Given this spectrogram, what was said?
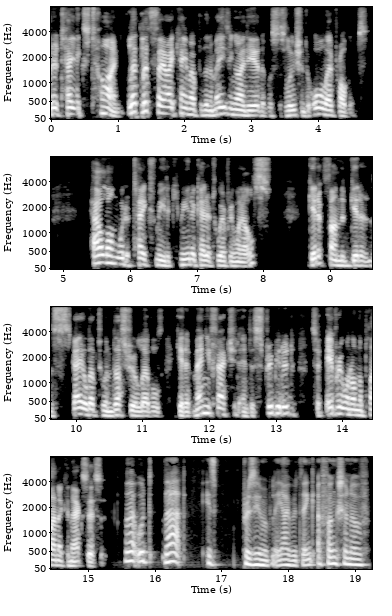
But it takes time. Let, let's say I came up with an amazing idea that was the solution to all their problems. How long would it take for me to communicate it to everyone else, get it funded, get it scaled up to industrial levels, get it manufactured and distributed so everyone on the planet can access it? Well, that would that is presumably, I would think, a function of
